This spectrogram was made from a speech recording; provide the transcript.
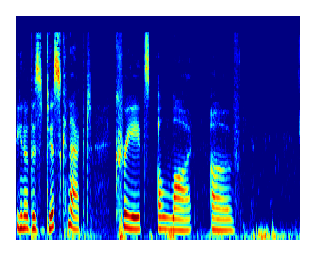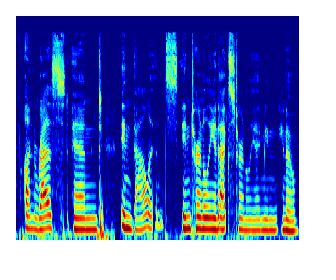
you know, this disconnect creates a lot of unrest and imbalance internally and externally. I mean, you know,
